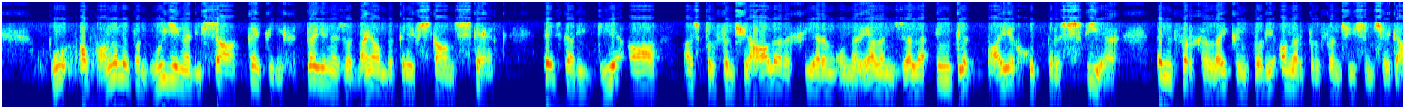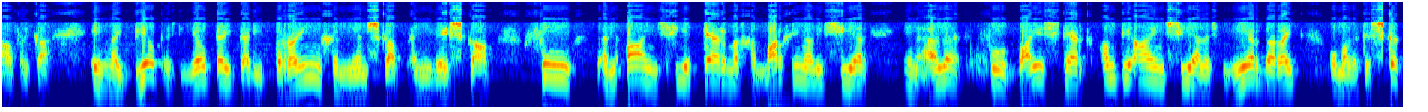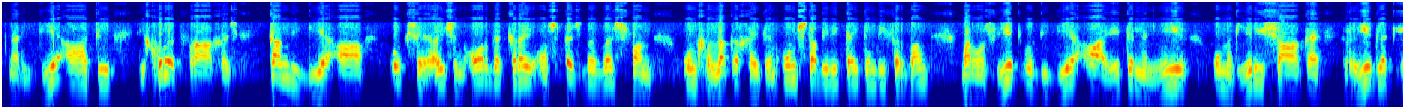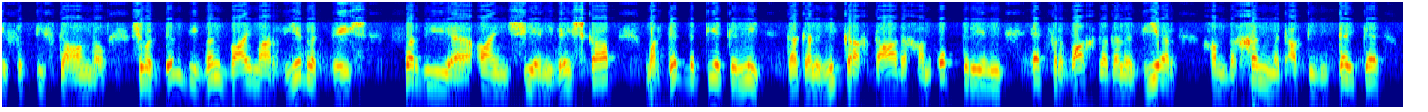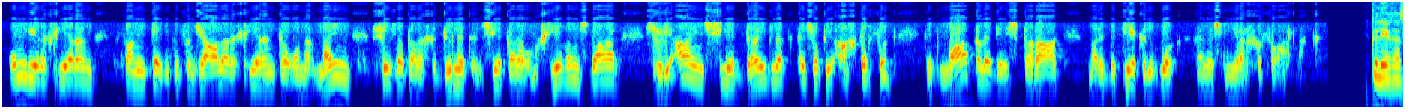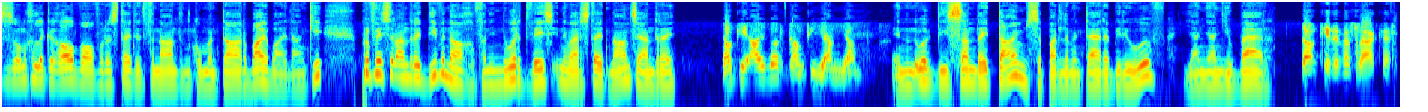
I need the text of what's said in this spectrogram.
hoe afhangende van hoe jy na die saak kyk en die getuienis wat my aanbetref staan sterk, is dat die DA as provinsiale regering onder Helen Zille eintlik baie goed presteer in vergelyking tot die ander provinsies in Suid-Afrika. En my beeld is die heeltyd dat die bruin gemeenskap in die Wes-Kaap voel in ANC terme gemarginaliseer en hulle voel baie sterk anti-ANC. Hulle is meer bereid om hulle te skik na die DA toe. Die groot vraag is, kan die DA ook sy huis in orde kry? Ons is bewus van ongelukkigheid en onstabiliteit in die verband, maar ons weet ook die DA het 'n manier om met hierdie sake redelik effektief te handel. So ek dink die wind waai maar redelik wes vir die uh, ANC in die Wes-Kaap, maar dit beteken nie dat hulle nie kragdadig gaan optree nie. Ek verwag dat hulle weer gaan begin met aktiwiteite om die regering van die tyd die provinsiale regering te ondermyn soos wat hulle gedoen het in sekere omgewings daar. So die ANC duidelik is op die agtervoet. Dit maak hulle desperaat, maar dit beteken ook hulle is meer gevaarlik. Kollegas is ongelukkig al waarvoor ons tyd het vanaand in kommentaar. Baie baie dankie. Professor Andre Dievenage van die Noordwes Universiteit Nancy Andre. Dankie Iwer, dankie Jan Jan. En dan ook die Sunday Times se parlementêre birohoof Jan Jan Jubber. Dankie, dit was lekker.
